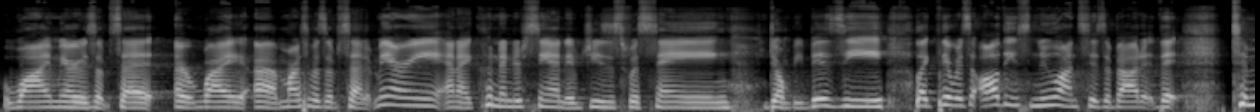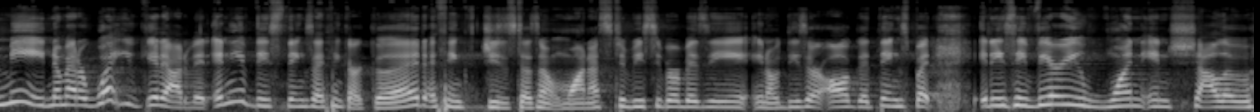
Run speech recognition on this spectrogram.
why Mary was upset or why uh, Martha was upset at Mary, and I couldn't understand if Jesus was saying, Don't be busy. Like there was all these nuances about it that to me, no matter what you get out of it, any of these things I think are good. I think Jesus doesn't want us to be super busy. You know, these are all good things, but it is a very one inch shallow,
